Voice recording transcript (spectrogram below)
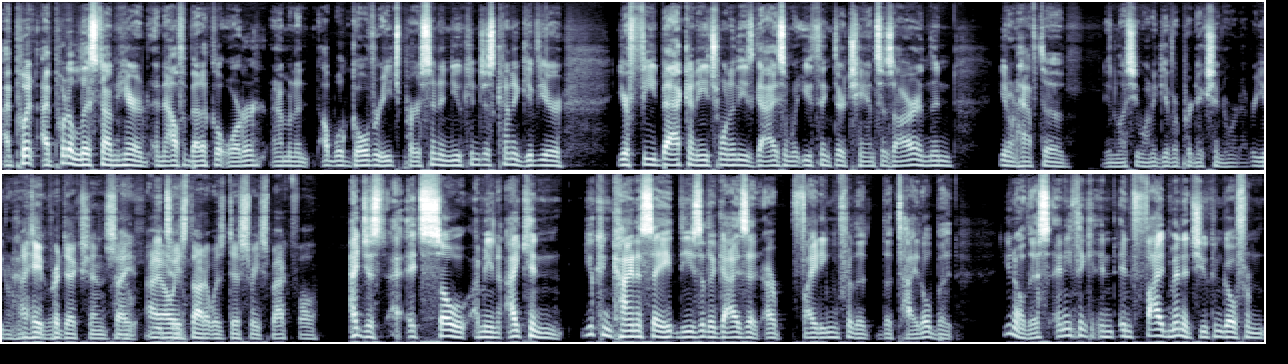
I put I put a list on here in alphabetical order, and I'm gonna I will go over each person, and you can just kind of give your your feedback on each one of these guys and what you think their chances are, and then you don't have to unless you want to give a prediction or whatever. You don't have. To I to hate predictions. I I, I, always too. thought it was disrespectful. I just it's so I mean I can you can kind of say these are the guys that are fighting for the the title but you know this anything in in 5 minutes you can go from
